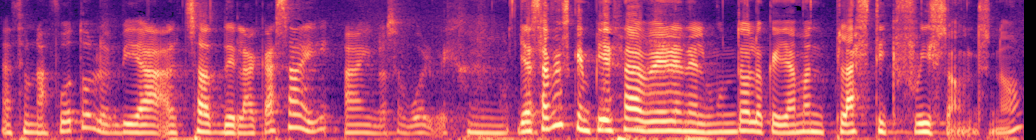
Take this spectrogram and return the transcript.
hace una foto, lo envía al chat de la casa y ahí no se vuelve. Mm, ya sabes que empieza a haber en el mundo lo que llaman plastic free zones, ¿no?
